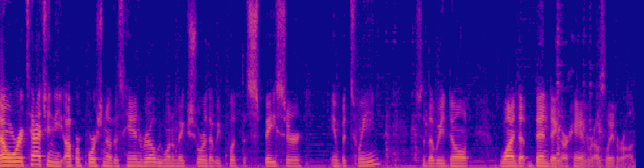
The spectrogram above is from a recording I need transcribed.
Now when we're attaching the upper portion of this handrail, we want to make sure that we put the spacer in between so that we don't wind up bending our handrails later on.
